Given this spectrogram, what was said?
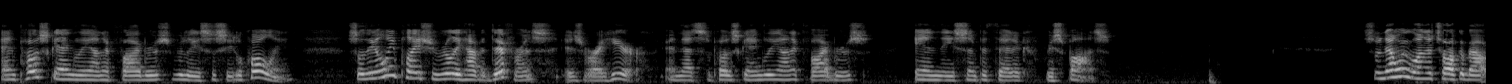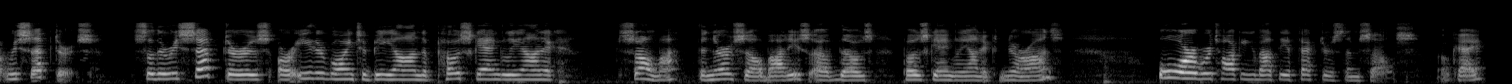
and postganglionic fibers release acetylcholine. So the only place you really have a difference is right here, and that's the postganglionic fibers in the sympathetic response. So now we want to talk about receptors. So the receptors are either going to be on the postganglionic soma, the nerve cell bodies of those postganglionic neurons, or we're talking about the effectors themselves, okay?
